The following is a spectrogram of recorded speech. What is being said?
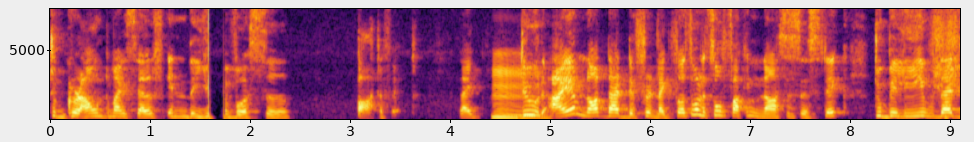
to ground myself in the universal part of it. Like, Hmm. dude, I am not that different. Like, first of all, it's so fucking narcissistic to believe that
